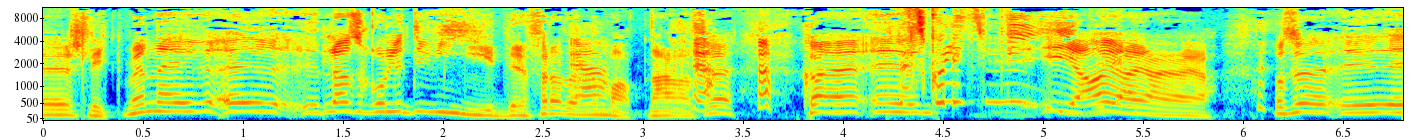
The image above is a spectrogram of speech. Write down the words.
eh, slik. Men eh, eh, la oss gå litt videre fra denne Ja. maten her. Altså, kan, eh, La oss gå litt videre. Ja, ja, ja. ja. Og så eh,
